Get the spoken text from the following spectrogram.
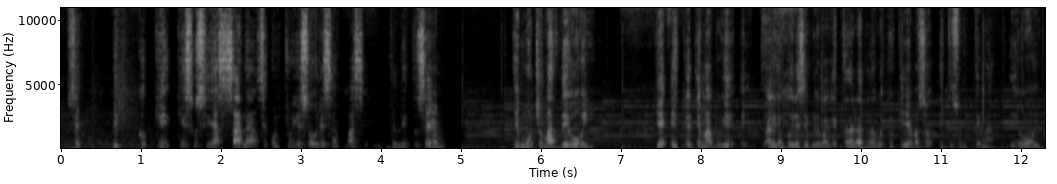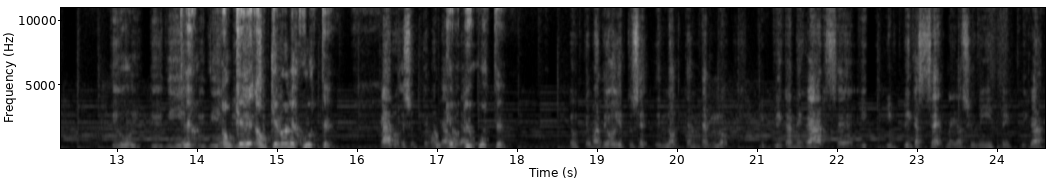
Entonces, ¿qué, sociedad sana se construye sobre esas bases? ¿Entendí? Entonces, es mucho más de hoy que este tema, porque eh, alguien podría decir, pero ¿para qué estás hablando de una cuestión que ya pasó? Este es un tema de hoy, de hoy, de hoy día, de hoy día. Aunque, aunque no les guste. Claro, es un tema de ahora. no les guste. Es un tema de hoy, entonces no entenderlo implica negarse, implica ser negacionista, implica,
